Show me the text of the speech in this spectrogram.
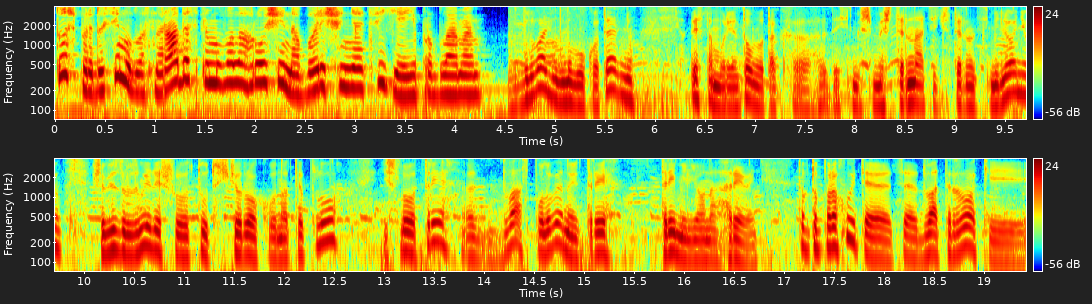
Тож, передусім, обласна рада спрямувала гроші на вирішення цієї проблеми. Збудували нову котельню, десь там орієнтовно так е, десь між, між 13-14 мільйонів, щоб ви зрозуміли, що тут щороку на тепло йшло 3, е, 2,5-3 3 мільйона гривень. Тобто порахуйте, це 2-3 роки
